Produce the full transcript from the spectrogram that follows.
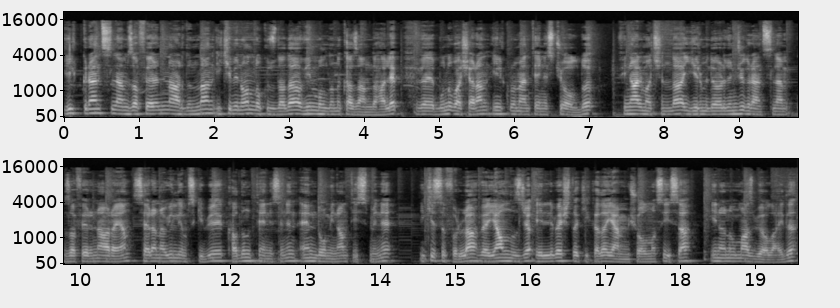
İlk Grand Slam zaferinin ardından 2019'da da Wimbledon'ı kazandı Halep ve bunu başaran ilk Rumen tenisçi oldu. Final maçında 24. Grand Slam zaferini arayan Serena Williams gibi kadın tenisinin en dominant ismini 2-0'la ve yalnızca 55 dakikada yenmiş olması ise inanılmaz bir olaydı.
